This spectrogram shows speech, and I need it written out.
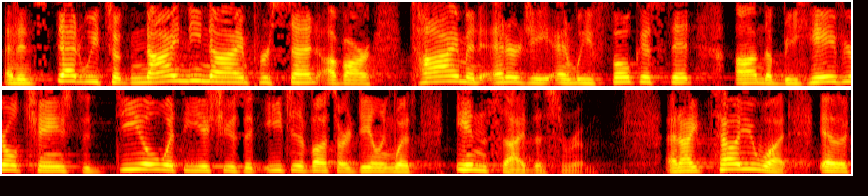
and instead we took 99% of our time and energy and we focused it on the behavioral change to deal with the issues that each of us are dealing with inside this room. And I tell you what, the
